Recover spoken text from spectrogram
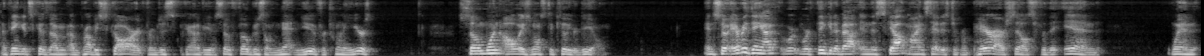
I think it's because I'm, I'm probably scarred from just kind of being so focused on net new for 20 years. Someone always wants to kill your deal. And so everything I, we're, we're thinking about in the scout mindset is to prepare ourselves for the end when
